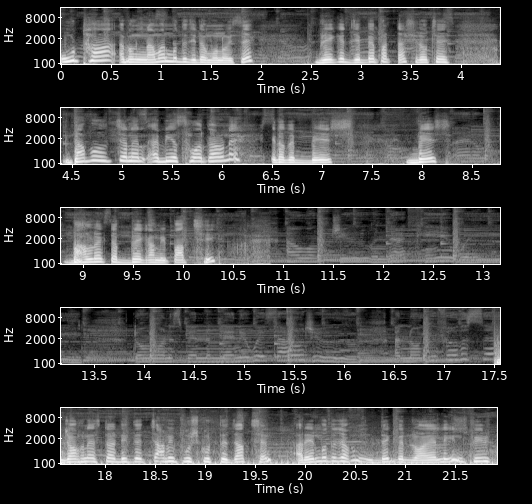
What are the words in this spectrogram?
উঠা এবং নামার মধ্যে যেটা মনে হয়েছে ব্রেকের যে ব্যাপারটা সেটা হচ্ছে ডাবল চ্যানেল অ্যাবিএস হওয়ার কারণে এটাতে বেশ বেশ ভালো একটা ব্রেক আমি পাচ্ছি. যখন স্টার দিতে চাবি পুশ করতে যাচ্ছেন আর এর মধ্যে যখন দেখবেন রয়্যাল এনফিল্ড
